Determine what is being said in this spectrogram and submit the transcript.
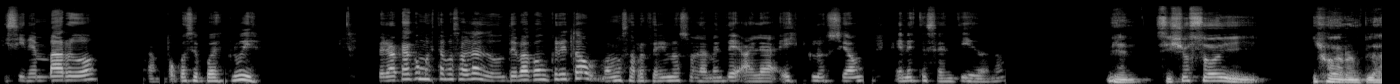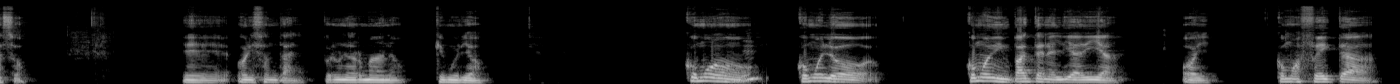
Y sin embargo, tampoco se puede excluir. Pero acá, como estamos hablando de un tema concreto, vamos a referirnos solamente a la exclusión en este sentido, ¿no? Bien, si yo soy hijo de reemplazo, eh, horizontal, por un hermano que murió, ¿cómo, cómo lo, cómo me impacta en el día a día hoy? ¿Cómo afecta?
